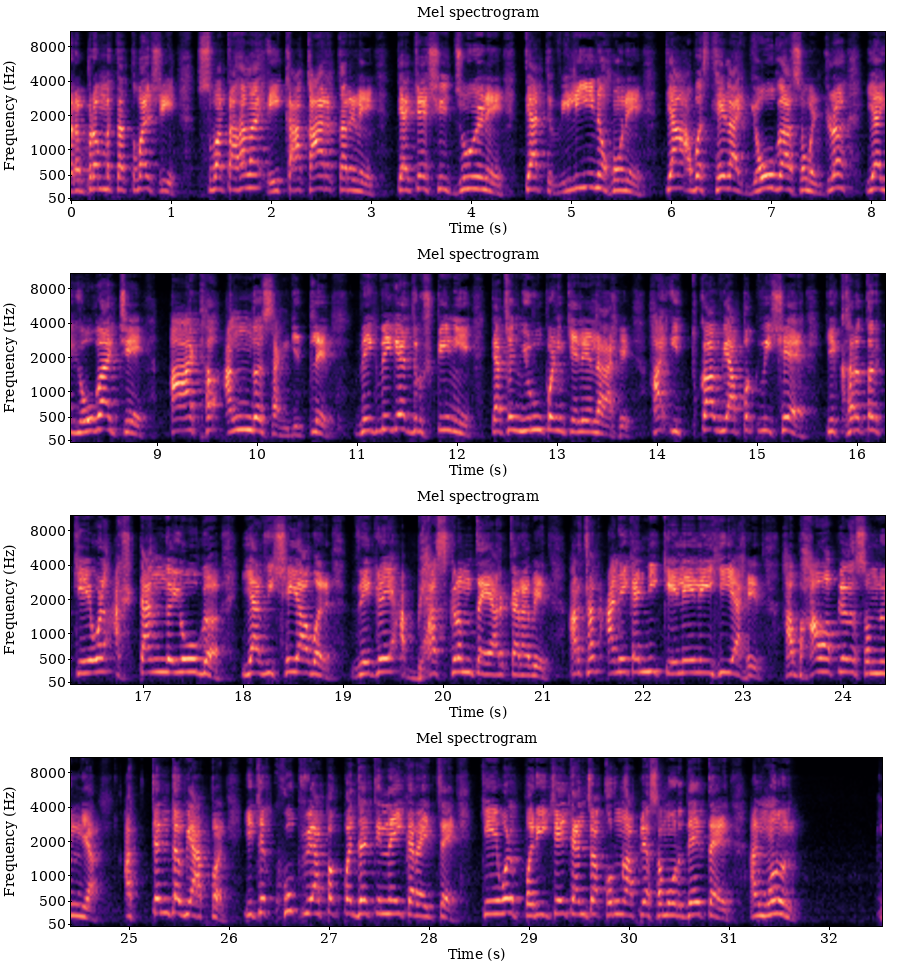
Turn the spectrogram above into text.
परब्रह्म तत्वाशी स्वतःला एकाकार करणे त्याच्याशी जुळणे त्यात विलीन होणे त्या अवस्थेला योग असं म्हटलं. या योगाचे आठ अंग सांगितले. वेगवेगळ्या दृष्टीने त्याचं निरूपण केलेलं आहे. हा इतका व्यापक विषय आहे की खरं तर केवळ अष्टांग योग या विषयावर वेगळे अभ्यासक्रम तयार करावेत. अर्थात अनेकांनी केलेलेही आहेत. हा भाव आपल्याला समजून घ्या. अत्यंत व्यापक. इथे खूप व्यापक पद्धतीने नाही करायचं आहे केवळ परिचय त्यांचा करून आपल्यासमोर देत आहेत. आणि म्हणून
